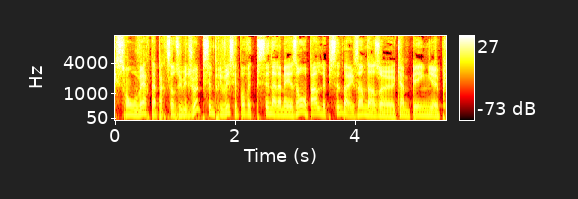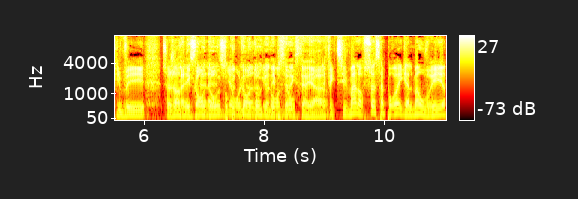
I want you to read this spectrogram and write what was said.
qui seront ouvertes à partir du 8 juin. Piscine privée, c'est pas votre piscine à la maison. On parle de piscine, par exemple, dans un camping privé, ce genre de des condos, beaucoup de condos qui ont des piscines extérieures. Effectivement. Alors ça, ça pourra également ouvrir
